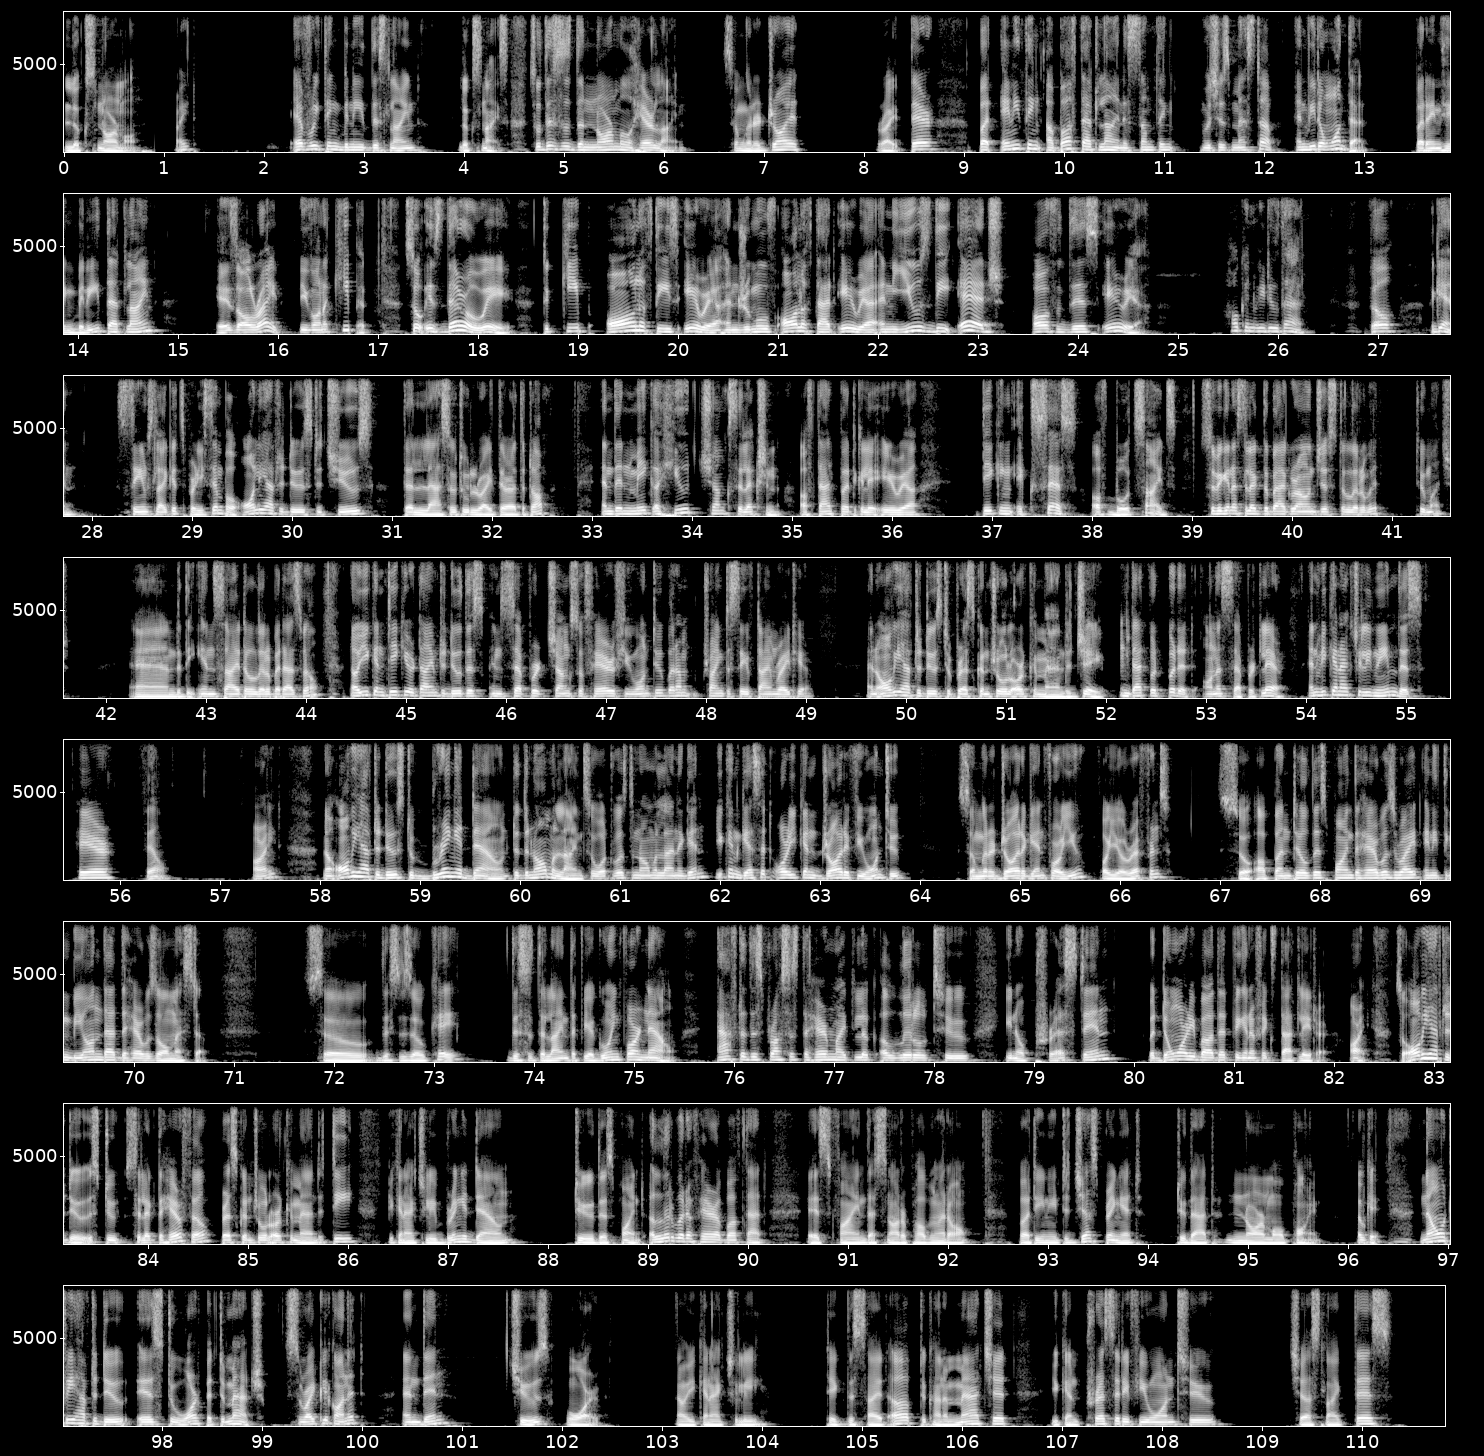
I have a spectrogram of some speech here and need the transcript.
looks normal, right? Everything beneath this line looks nice. So this is the normal hairline. So I'm going to draw it right there. But anything above that line is something which is messed up and we don't want that. But anything beneath that line is alright. We want to keep it. So is there a way to keep all of these area and remove all of that area and use the edge of this area? How can we do that? Well, again, seems like it's pretty simple. All you have to do is to choose the lasso tool right there at the top and then make a huge chunk selection of that particular area taking excess of both sides. So we're going to select the background just a little bit, too much, and the inside a little bit as well. Now you can take your time to do this in separate chunks of hair if you want to, but I'm trying to save time right here. And all we have to do is to press Ctrl or Command J. That would put it on a separate layer. And we can actually name this Hair Fill. Alright, now all we have to do is to bring it down to the normal line. So what was the normal line again? You can guess it or you can draw it if you want to. So I'm going to draw it again for you, for your reference. So up until this point the hair was right, anything beyond that the hair was all messed up. So this is okay. This is the line that we are going for now. After this process the hair might look a little too, you know, pressed in but don't worry about that, we're gonna fix that later. Alright, so all we have to do is to select the hair fill, press Ctrl or Command T, you can actually bring it down to this point. A little bit of hair above that is fine, that's not a problem at all. But you need to just bring it to that normal point. Okay, now what we have to do is to warp it to match. So right click on it and then choose warp. Now you can actually take this side up to kind of match it. You can press it if you want to just like this.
